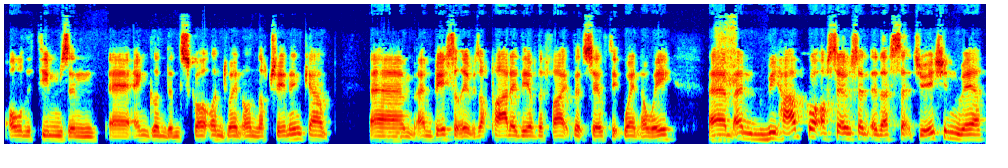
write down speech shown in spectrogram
all the teams in uh, England and Scotland went on their training camp. Um, and basically, it was a parody of the fact that Celtic went away. Um, and we have got ourselves into this situation where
